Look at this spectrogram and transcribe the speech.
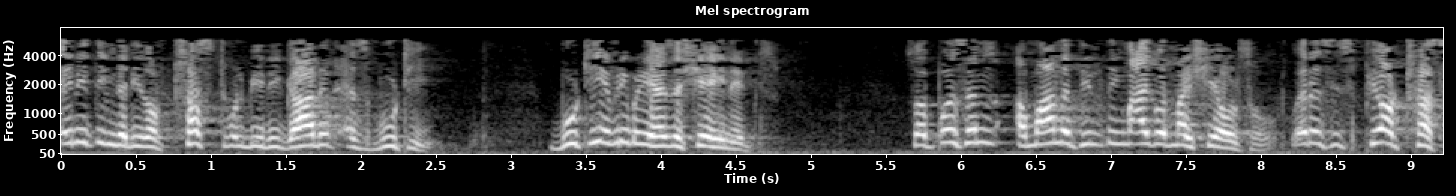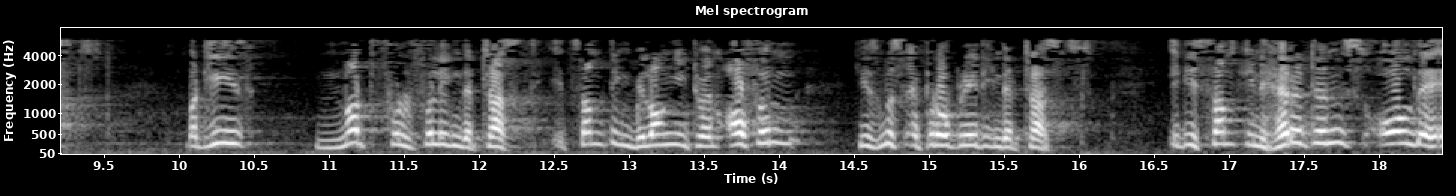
anything that is of trust will be regarded as booty. Booty, everybody has a share in it. So a person, amanat, he'll think, I got my share also. Whereas it's pure trust. But he is not fulfilling the trust. It's something belonging to an orphan, he's misappropriating the trust. It is some inheritance, all the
